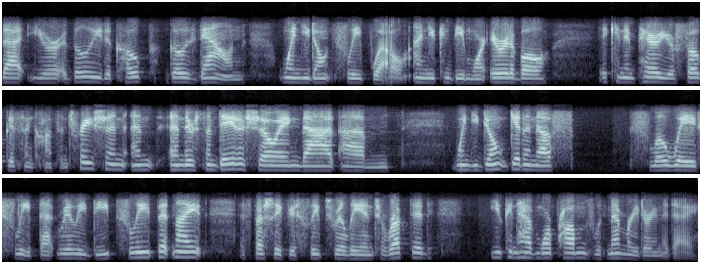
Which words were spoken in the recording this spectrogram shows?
that your ability to cope goes down when you don't sleep well and you can be more irritable it can impair your focus and concentration. And and there's some data showing that um when you don't get enough slow wave sleep that really deep sleep at night especially if your sleep's really interrupted you can have more problems with memory during the day.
